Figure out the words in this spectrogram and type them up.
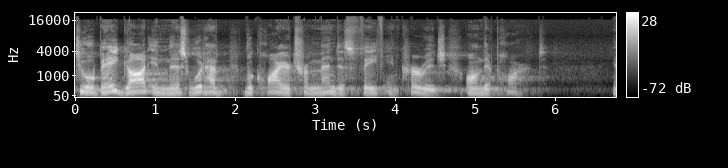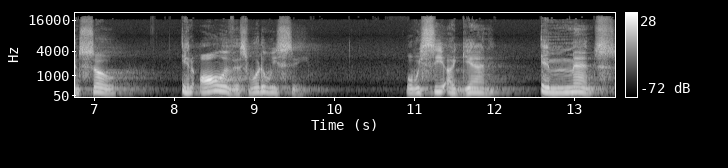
To obey God in this would have required tremendous faith and courage on their part. And so, in all of this, what do we see? Well, we see again immense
